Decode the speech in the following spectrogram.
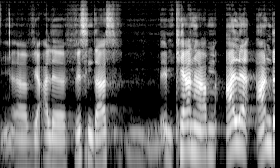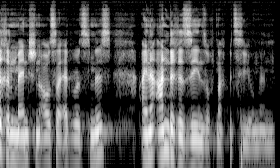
wir alle wissen das, im Kern haben alle anderen Menschen außer Edward Smith eine andere Sehnsucht nach Beziehungen,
